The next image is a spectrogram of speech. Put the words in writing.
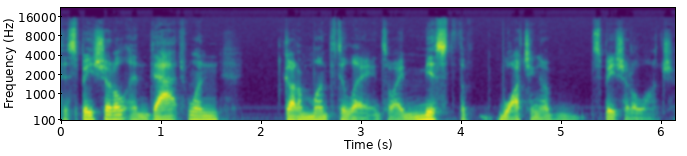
the space shuttle, and that one got a month delay, and so I missed the watching a space shuttle launch.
